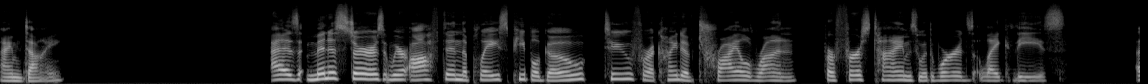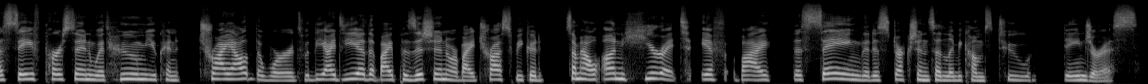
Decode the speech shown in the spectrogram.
I'm dying. As ministers, we're often the place people go to for a kind of trial run for first times with words like these. A safe person with whom you can try out the words with the idea that by position or by trust, we could somehow unhear it if by the saying the destruction suddenly becomes too dangerous,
